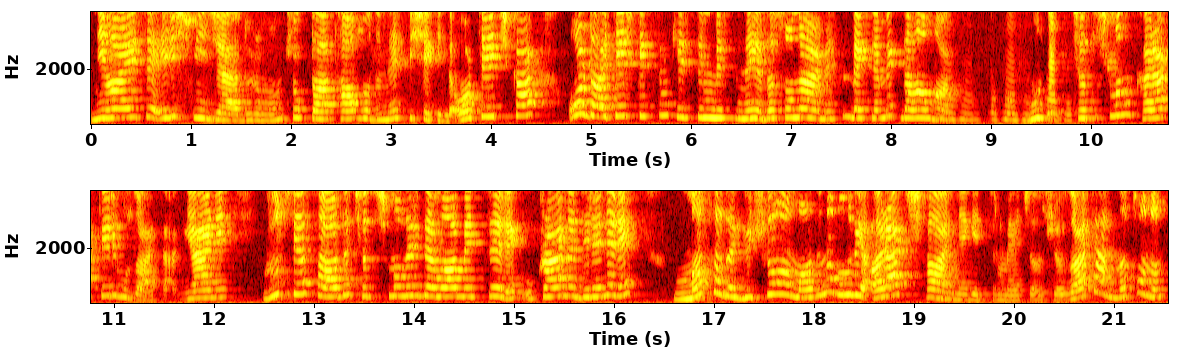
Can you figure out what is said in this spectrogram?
nihayete erişmeyeceği durumun çok daha tabloda net bir şekilde ortaya çıkar. Orada ateşkesin kesilmesini ya da sona ermesini beklemek daha makul. Burada çatışmanın karakteri bu zaten. Yani Rusya sahada çatışmaları devam ettirerek, Ukrayna direnerek masada güçlü olma adına bunu bir araç haline getirmeye çalışıyor. Zaten NATO'nun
